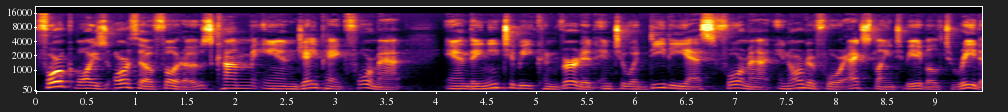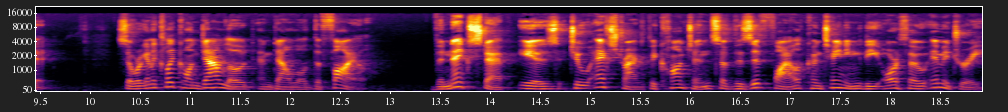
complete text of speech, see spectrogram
Forkboy's ortho photos come in JPEG format and they need to be converted into a DDS format in order for X-Plane to be able to read it. So we're going to click on download and download the file. The next step is to extract the contents of the zip file containing the ortho imagery.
